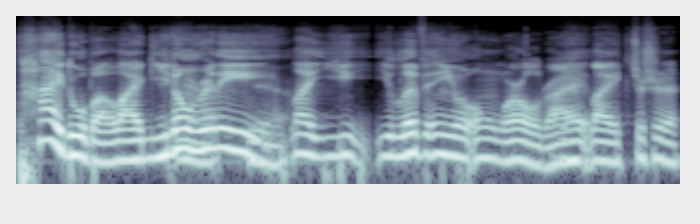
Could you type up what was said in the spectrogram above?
态度吧，like you don't Yeah, really yeah. like you you live in your own world, right? Yeah. Like 就是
